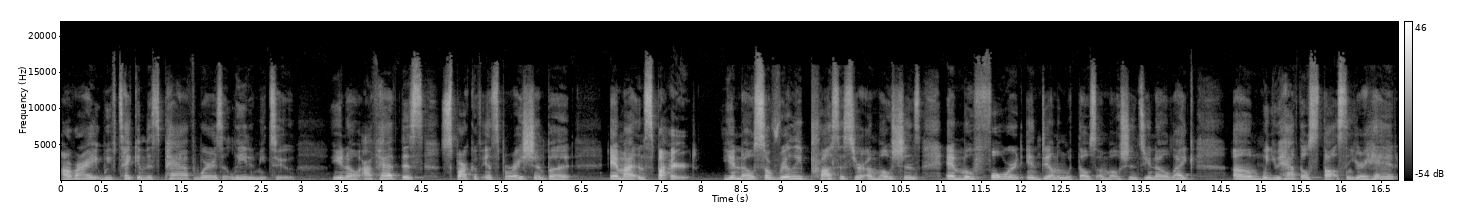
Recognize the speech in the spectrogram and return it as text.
all right, we've taken this path. Where is it leading me to? You know, I've had this spark of inspiration, but am I inspired? You know, so really process your emotions and move forward in dealing with those emotions. You know, like um, when you have those thoughts in your head,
